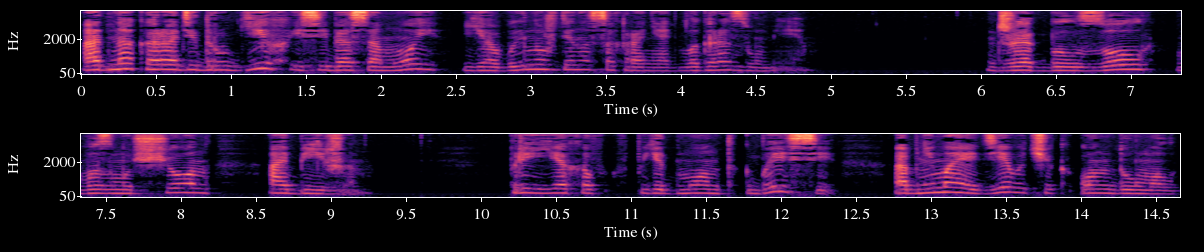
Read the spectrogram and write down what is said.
Однако ради других и себя самой я вынуждена сохранять благоразумие. Джек был зол, возмущен, обижен. Приехав в Пьедмонт к Бесси, обнимая девочек, он думал,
